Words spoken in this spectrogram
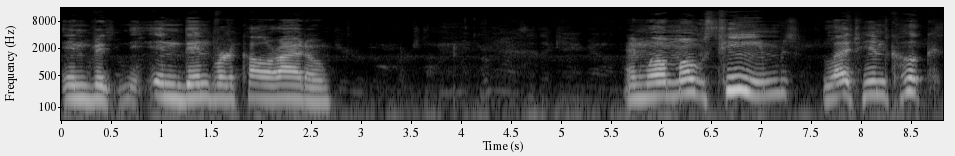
in in Denver, Colorado. And while most teams let him cook,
